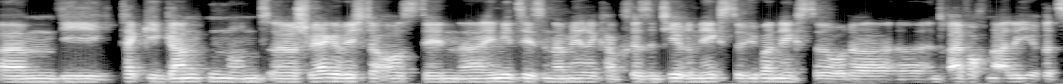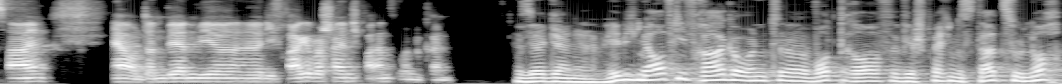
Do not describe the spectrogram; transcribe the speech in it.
Ähm, die Tech-Giganten und äh, Schwergewichte aus den äh, Indizes in Amerika präsentieren nächste, übernächste oder äh, in drei Wochen alle ihre Zahlen. Ja, und dann werden wir äh, die Frage wahrscheinlich beantworten können. Sehr gerne. Hebe ich mir auf die Frage und äh, Wort drauf. Wir sprechen uns dazu noch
